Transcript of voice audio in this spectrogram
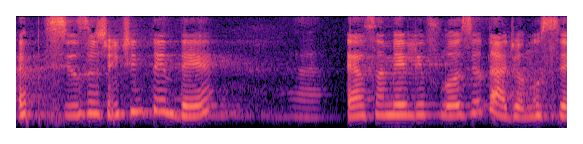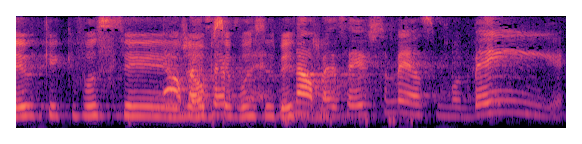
é preciso a gente entender essa melifluosidade. Eu não sei o que, que você não, já observou é, esse Não, mas é isso mesmo, bem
